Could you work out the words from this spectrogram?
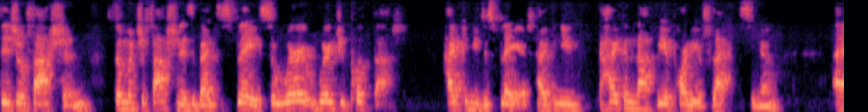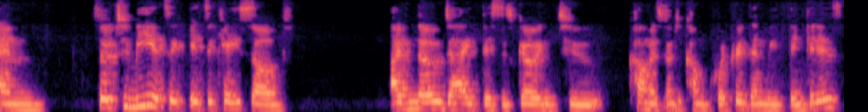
digital fashion, so much of fashion is about display. So where where do you put that? How can you display it? How can you how can that be a part of your flex? You know, um. So to me, it's a it's a case of I've no doubt this is going to come. It's going to come quicker than we think it is.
